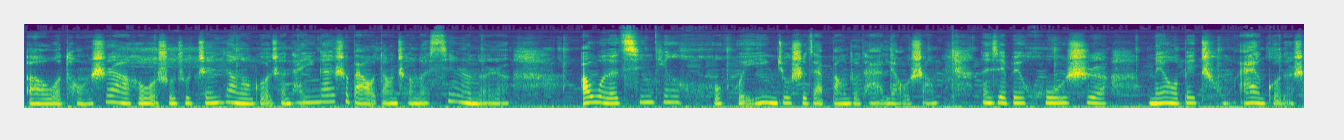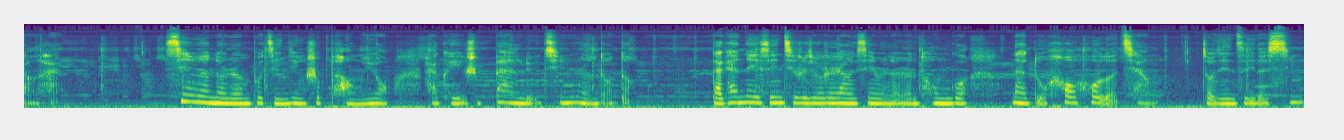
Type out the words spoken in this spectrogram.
呃，我同事啊和我说出真相的过程，他应该是把我当成了信任的人，而我的倾听和回应就是在帮助他疗伤那些被忽视、没有被宠爱过的伤害。信任的人不仅仅是朋友，还可以是伴侣、亲人等等。打开内心，其实就是让信任的人通过那堵厚厚的墙走进自己的心。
